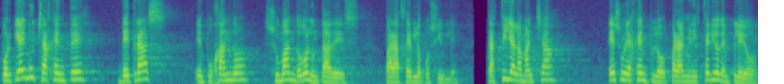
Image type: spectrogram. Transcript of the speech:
porque hay mucha gente detrás empujando, sumando voluntades para hacerlo posible. Castilla-La Mancha es un ejemplo para el Ministerio de Empleo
